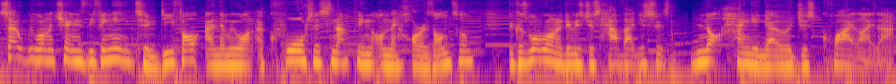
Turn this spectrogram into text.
So we want to change the thingy to default and then we want a quarter snapping on the horizontal because what we want to do is just have that just so it's not hanging over just quite like that.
